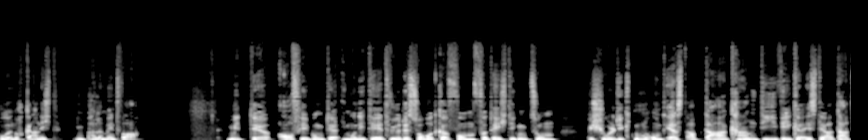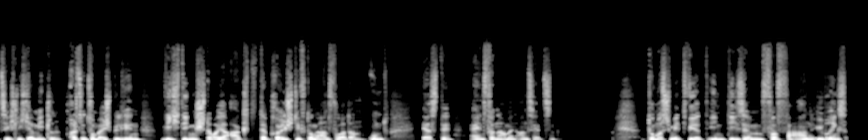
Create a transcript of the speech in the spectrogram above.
wo er noch gar nicht im Parlament war. Mit der Aufhebung der Immunität würde Sobotka vom Verdächtigen zum Beschuldigten und erst ab da kann die WKSDA tatsächlich ermitteln. Also zum Beispiel den wichtigen Steuerakt der Pröll-Stiftung anfordern und erste Einvernahmen ansetzen. Thomas Schmidt wird in diesem Verfahren übrigens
